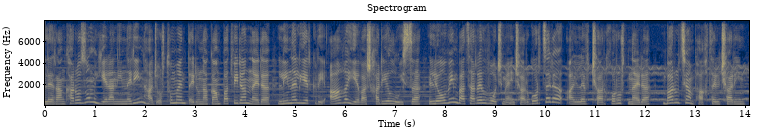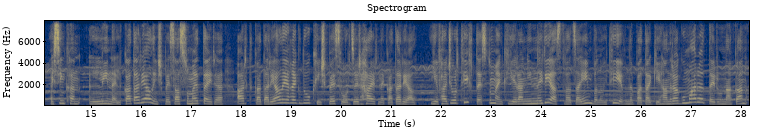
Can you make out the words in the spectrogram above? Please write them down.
Լեռան քարոզում երանիներին հաջորդում են տերունական պատվիրանները՝ լինել երկրի աղը եւ աշխարհի լույսը, լեովին բացառել ոչ միայն չար գործերը, այլև չար խորուրդները, բարությամբ հաղթել չարին, այսինքն լինել կատարյալ, ինչպես ասում է Տերը, արդ կատարյալ եղեք դուք, ինչպես որ ձեր հայրն է կատարյալ։ Եվ հաջորդիվ տեսնում ենք Երանինների աստվածային բնույթի եւ նպատակի հանրագումարը տերունական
